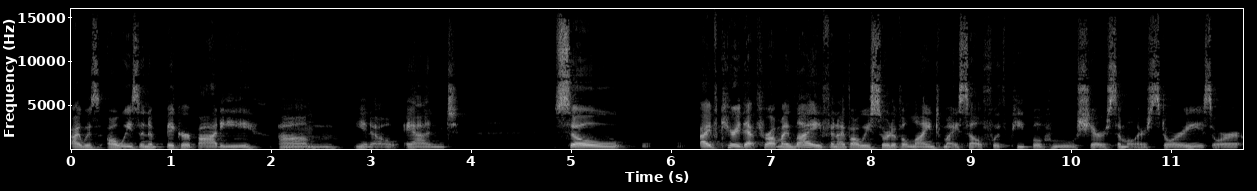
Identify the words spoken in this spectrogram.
i was always in a bigger body mm. um mm. you know and so I've carried that throughout my life, and I've always sort of aligned myself with people who share similar stories or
